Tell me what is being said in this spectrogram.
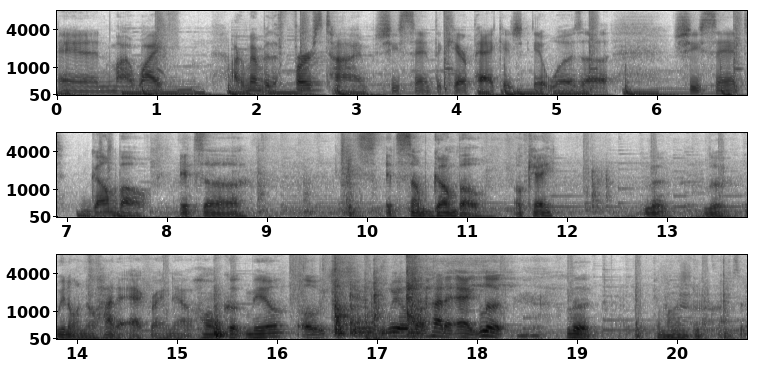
And my wife, I remember the first time she sent the care package, it was, uh, she sent gumbo. It's, uh, it's, it's some gumbo, okay? Look, look, we don't know how to act right now. Home cooked meal, oh shit, we don't know how to act. Look, look, come on, get closer.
